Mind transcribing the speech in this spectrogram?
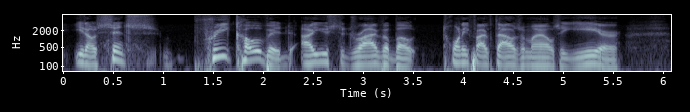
you know, since pre COVID, I used to drive about 25,000 miles a year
